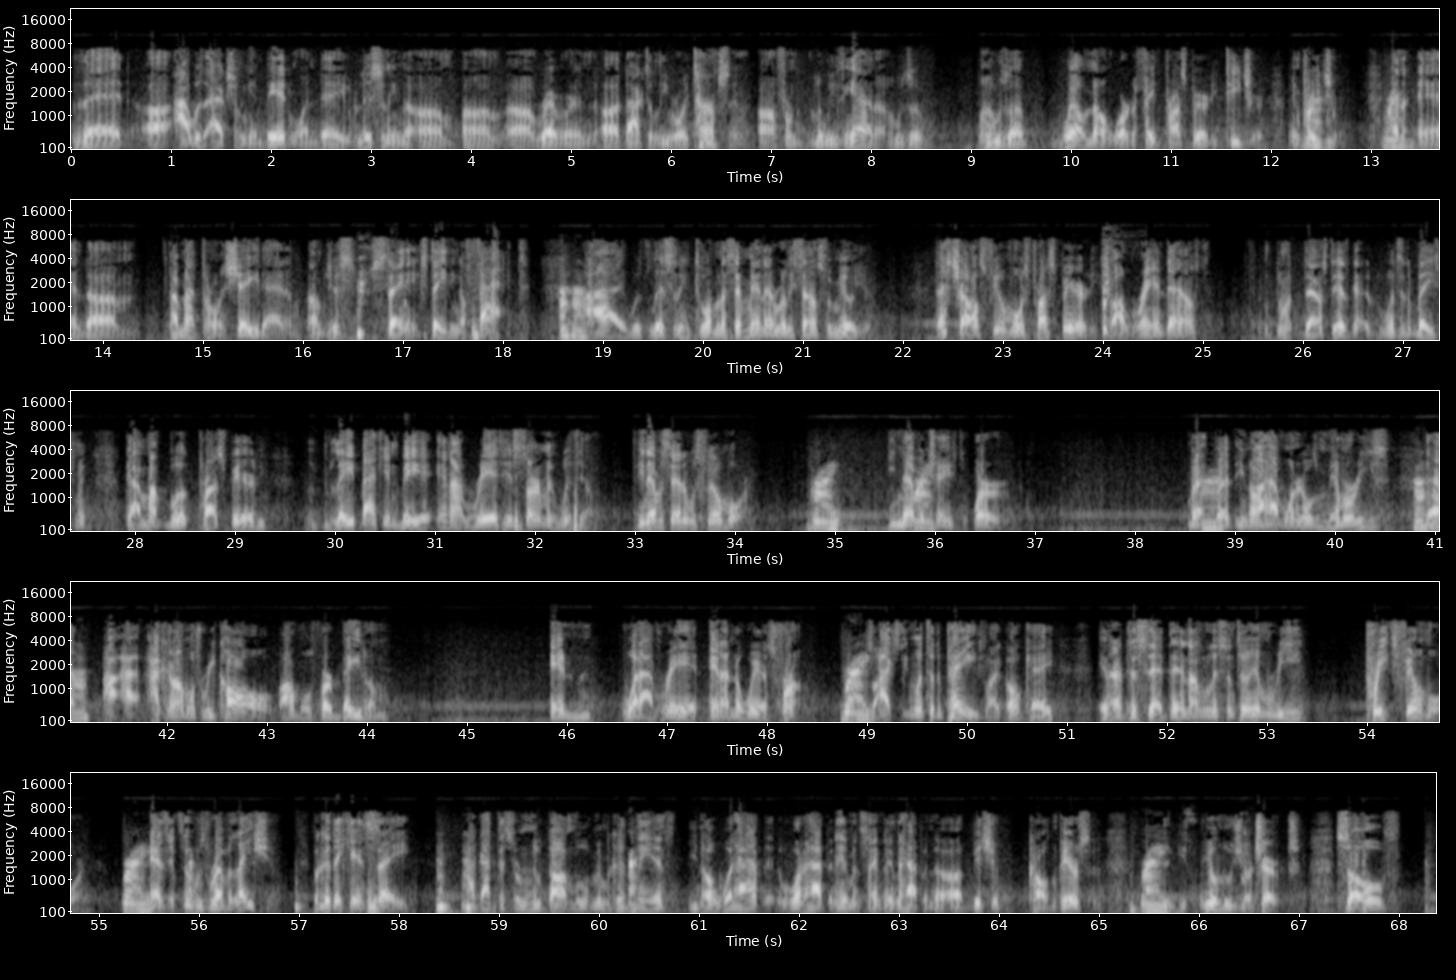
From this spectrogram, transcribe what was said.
that uh, I was actually in bed one day listening to um, um, uh, Reverend uh, Dr. Leroy Thompson uh, from Louisiana, who's a who's a well-known Word of Faith prosperity teacher and preacher, Right. and and um, I'm not throwing shade at him. I'm just saying stating a fact. uh-huh I was listening to him and I said, "Man, that really sounds familiar." That's Charles Fillmore's prosperity. So I ran down downstairs, got, went to the basement, got my book Prosperity, laid back in bed, and I read his sermon with him. He never said it was Fillmore. right He never Right. changed a word. But Right. but you know, I have one of those memories Uh-huh. that I, I I can almost recall almost verbatim, and what I've read, and I know where it's from. right So I actually went to the page, like, okay. And I just sat there and I listened to him read preach Fillmore. Right. As if it was revelation. Because they can't say, I got this from New Thought Movement because right. then, you know, what happened, what happened to him and the same thing that happened to uh, Bishop Carlton Pearson. Right. You'll lose your church. So,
